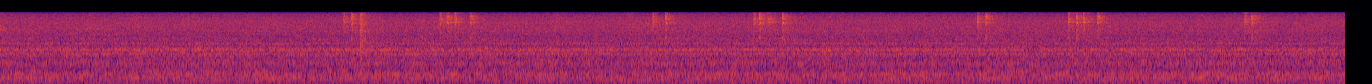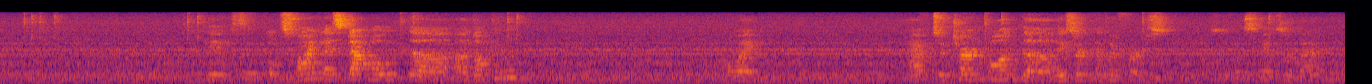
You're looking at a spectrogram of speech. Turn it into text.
Okay, so looks fine. Let's download the uh, document. Oh wait. I have to turn on the laser cutter first cancel that.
